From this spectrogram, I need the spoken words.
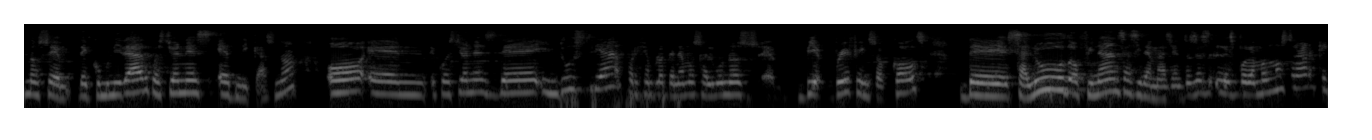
no sé, de comunidad, cuestiones étnicas, ¿no? O en cuestiones de industria, por ejemplo, tenemos algunos eh, briefings o calls de salud o finanzas y demás. entonces les podemos mostrar qué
